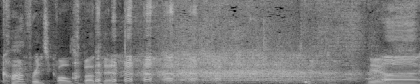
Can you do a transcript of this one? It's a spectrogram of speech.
conference calls about that. yeah. Uh,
